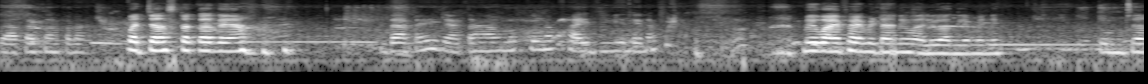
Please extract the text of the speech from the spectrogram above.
डाटा संपला. पचास टक्का गया. डाटा ही जाता. है हम लोग को ना फाइव जी लेना पड़ता मी वायफाय बिटाने वाली वागले मैंने. तुमच्या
